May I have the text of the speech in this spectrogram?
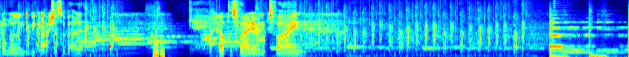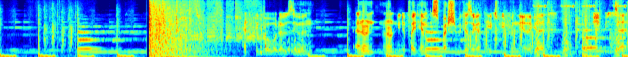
I'm willing to be cautious about it. Health is fine, everything's fine. Had to think about what I was doing. I don't I don't need to fight him, especially because I got the XP from the other guys. Should be set.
